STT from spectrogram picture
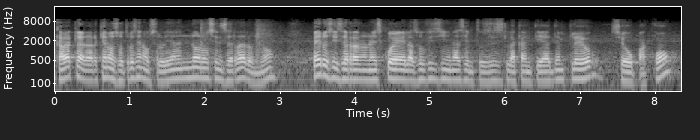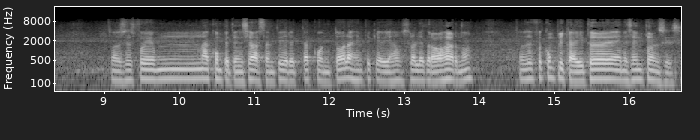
Cabe aclarar que nosotros en Australia no nos encerraron, ¿no? Pero sí cerraron escuelas, oficinas, entonces la cantidad de empleo se opacó. Entonces fue una competencia bastante directa con toda la gente que viaja a Australia a trabajar, ¿no? Entonces fue complicadito en ese entonces.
